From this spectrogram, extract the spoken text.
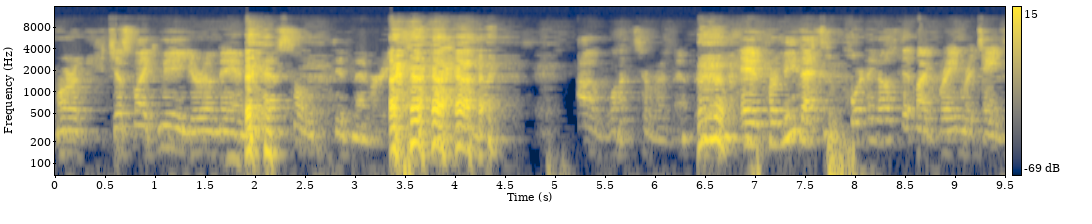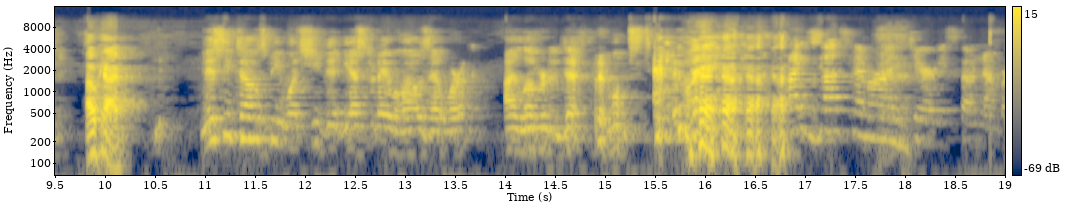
Marc, just like me, you're a man. You have selective memory. I want to remember. And for me, that's important enough that my brain retains it. Okay. Missy tells me what she did yesterday while I was at work. I love her to death, but it won't stick. I just memorized Jeremy's phone number.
